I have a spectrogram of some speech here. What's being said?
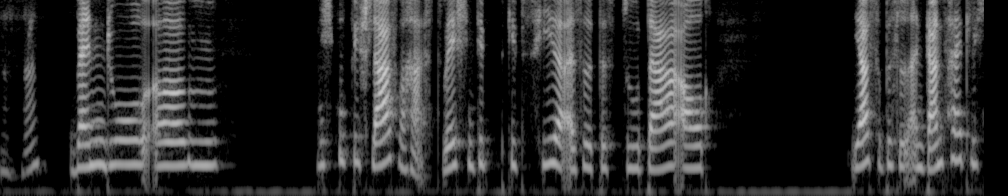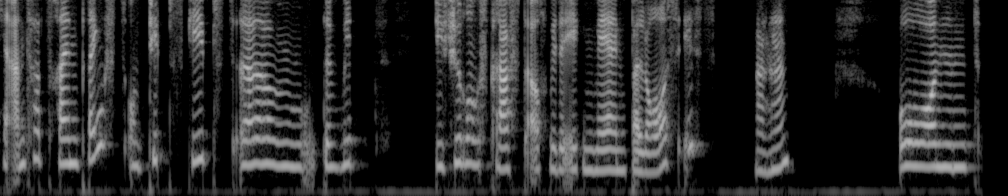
Mhm. Wenn du ähm, nicht gut geschlafen hast, welchen Tipp gibt es hier? Also, dass du da auch ja, so ein bisschen einen ganzheitlichen Ansatz reinbringst und Tipps gibst, ähm, damit die Führungskraft auch wieder eben mehr in Balance ist. Mhm. Und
